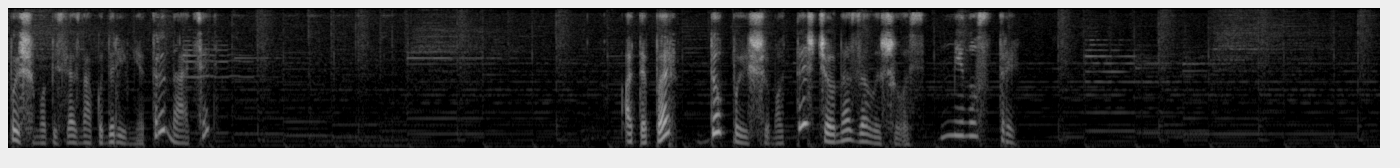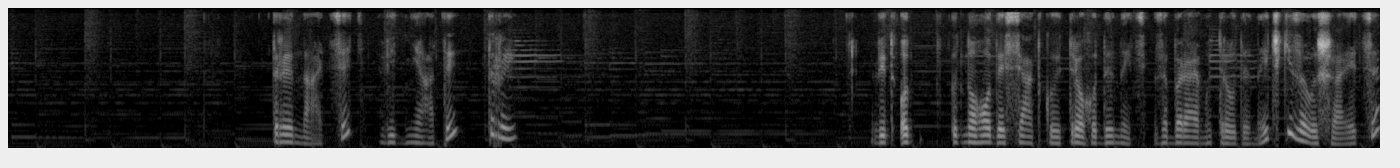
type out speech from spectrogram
Пишемо після знаку дорівнює 13. А тепер допишемо те, що у нас залишилось. Мінус 3. Тринадцять відняти 3. Від од- одного десятку і трьох одиниць забираємо три одинички, залишається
